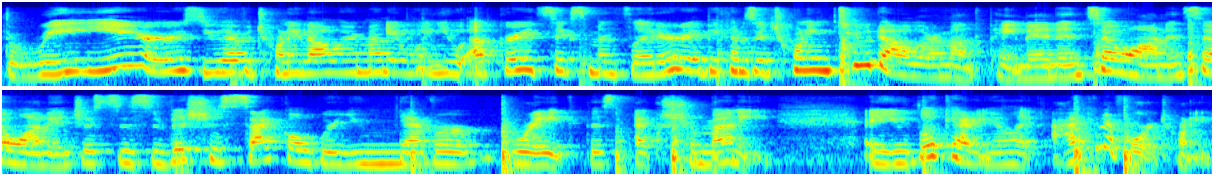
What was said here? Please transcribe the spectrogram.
three years, you have a $20 a month. And when you upgrade six months later, it becomes a $22 a month payment and so on and so on. And just this vicious cycle where you never break this extra money. And you look at it and you're like, I can afford $20.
